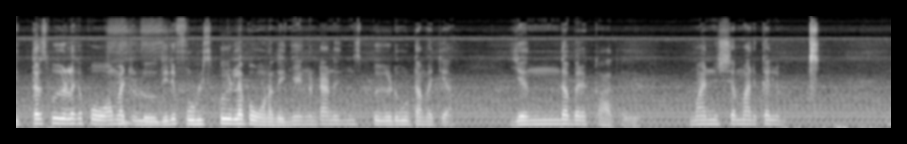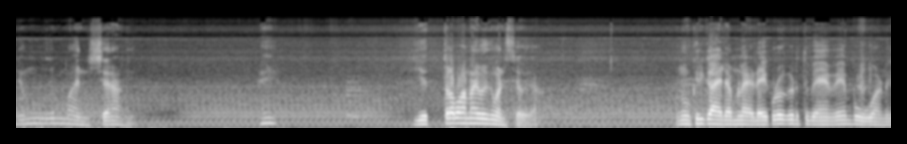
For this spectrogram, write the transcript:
ഇത്ര സ്പീഡിലൊക്കെ പോകാൻ പറ്റുള്ളൂ. ഇതിൽ ഫുൾ സ്പീഡിലാണ് പോകണത് ഇനി എങ്ങോട്ടാണ് ഇതിന് സ്പീഡ് കൂട്ടാൻ പറ്റുക എന്താ ഇവരെ കഥ? മനുഷ്യന്മാർക്കെല്ലാം ഞാൻ മനുഷ്യനാണ്. എത്ര പറഞ്ഞാൽ ഇവർക്ക് മനസ്സിലാവില്ല നോക്കി കാര്യം നമ്മൾ ഇടയിൽ കൂടെ എടുത്ത് വേഗം വേഗം പോവാണ്.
